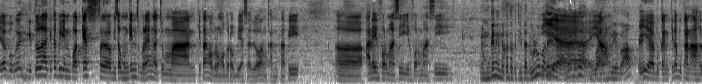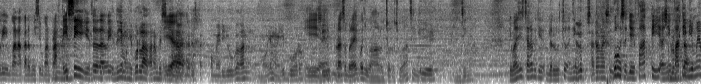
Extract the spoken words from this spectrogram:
ya pokoknya gitulah kita bikin podcast bisa mungkin sebenarnya nggak cuman kita ngobrol-ngobrol biasa doang kan tapi eh, ada informasi-informasi ya mungkin yang deket-deket kita dulu kali ya. Iya, karena kita bukan yang- ahli atau apa. Iya bukan kita bukan ahli bukan akademisi bukan praktisi gitu Inti- tapi intinya menghibur lah karena basic Iya. kita dari komedi juga kan maunya menghibur. Iya sih. padahal sebenarnya gue juga nggak lucu-lucu banget sih gitu. iya. Anjing. Lah gimana sih cara bikin biar lucu anjing? Lu sadar gak sih? Gue bisa jadi Fatih anjing. Sebelum Fatih kita- diemnya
